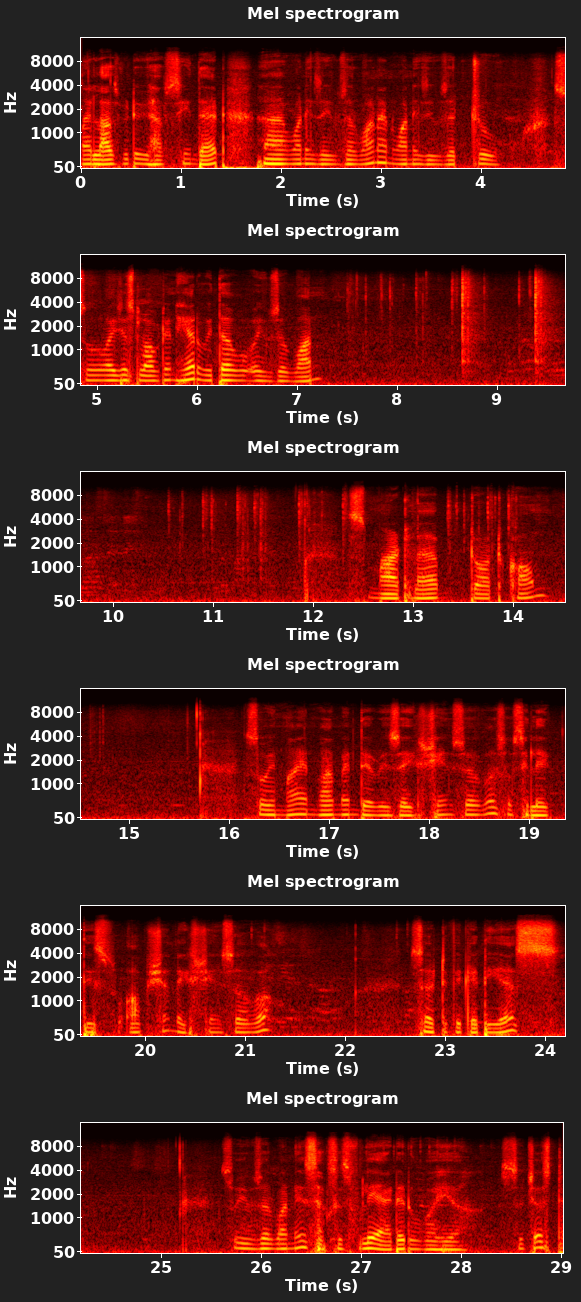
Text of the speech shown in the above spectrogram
my last video you have seen that. Uh, one is user 1 and one is user 2 so I just logged in here with a user 1 smartlab.com so in my environment there is exchange server. So select this option exchange server. Certificate yes so user 1 is successfully added over here. So just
